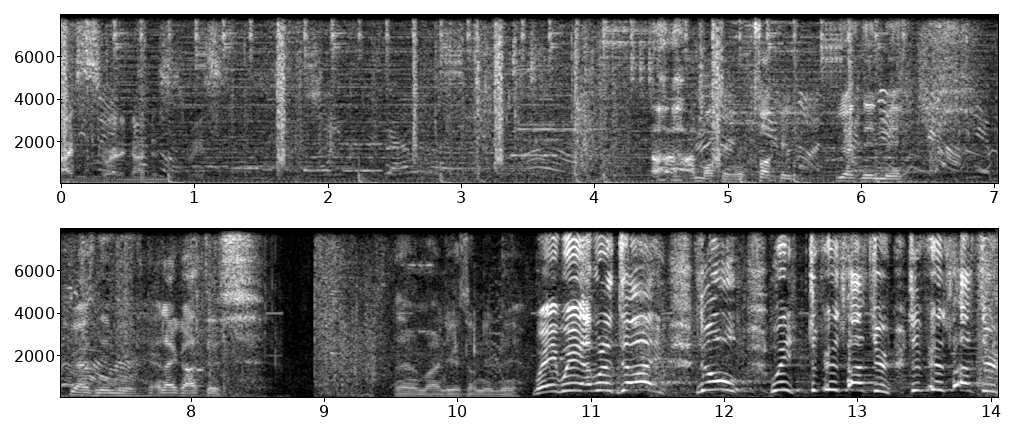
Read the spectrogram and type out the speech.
I swear to God, this is crazy. Uh, I'm also fucking. You guys need me. You guys need me, and I got this. Never mind, you guys don't need me. Wait, wait, I'm gonna die! No! Wait, defuse faster! Defuse faster!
